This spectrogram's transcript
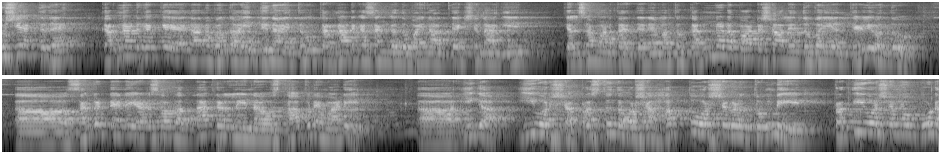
ಖುಷಿ ಆಗ್ತಿದೆ. ಕರ್ನಾಟಕಕ್ಕೆ ನಾನು ಬಂದು ಐದು ದಿನ ಆಯಿತು. ಕರ್ನಾಟಕ ಸಂಘ ದುಬೈನ ಅಧ್ಯಕ್ಷನಾಗಿ ಕೆಲಸ ಮಾಡ್ತಾ ಇದ್ದೇನೆ ಮತ್ತು ಕನ್ನಡ ಪಾಠಶಾಲೆ ದುಬೈ ಅಂತ ಹೇಳಿ ಒಂದು ಸಂಘಟನೆಯನ್ನು ಎರಡ್ ಸಾವಿರದ ಹದಿನಾಲ್ಕರಲ್ಲಿ ನಾವು ಸ್ಥಾಪನೆ ಮಾಡಿ ಈಗ ಈ ವರ್ಷ, ಪ್ರಸ್ತುತ ವರ್ಷ ಹತ್ತು ವರ್ಷಗಳು ತುಂಬಿ ಪ್ರತಿ ವರ್ಷವೂ ಕೂಡ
